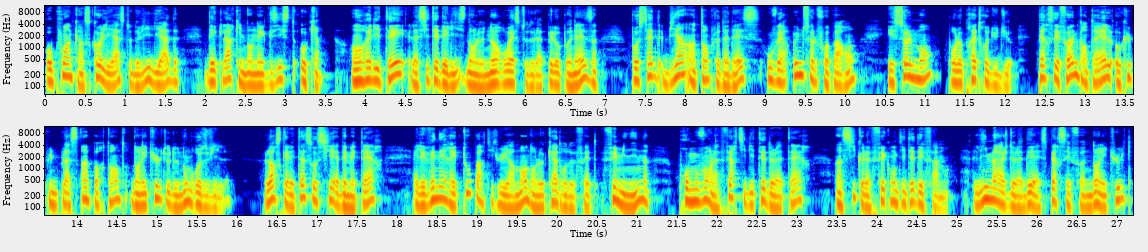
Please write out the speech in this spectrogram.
au point qu'un scoliaste de l'Iliade déclare qu'il n'en existe aucun. En réalité, la cité d'Élys, dans le nord-ouest de la Péloponnèse, possède bien un temple d'Hadès, ouvert une seule fois par an, et seulement pour le prêtre du dieu. Perséphone, quant à elle, occupe une place importante dans les cultes de nombreuses villes. Lorsqu'elle est associée à Déméter, elle est vénérée tout particulièrement dans le cadre de fêtes féminines promouvant la fertilité de la terre ainsi que la fécondité des femmes. L'image de la déesse Perséphone dans les cultes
